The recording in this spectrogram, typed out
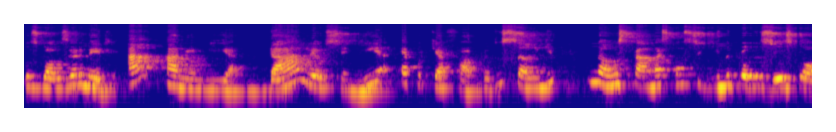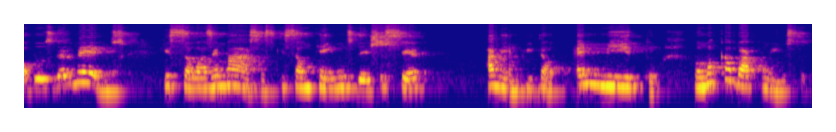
os glóbulos vermelhos. A anemia da leucemia é porque a fábrica do sangue não está mais conseguindo produzir os glóbulos vermelhos, que são as hemácias, que são quem nos deixa ser anêmico. Então, é mito. Vamos acabar com isso.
